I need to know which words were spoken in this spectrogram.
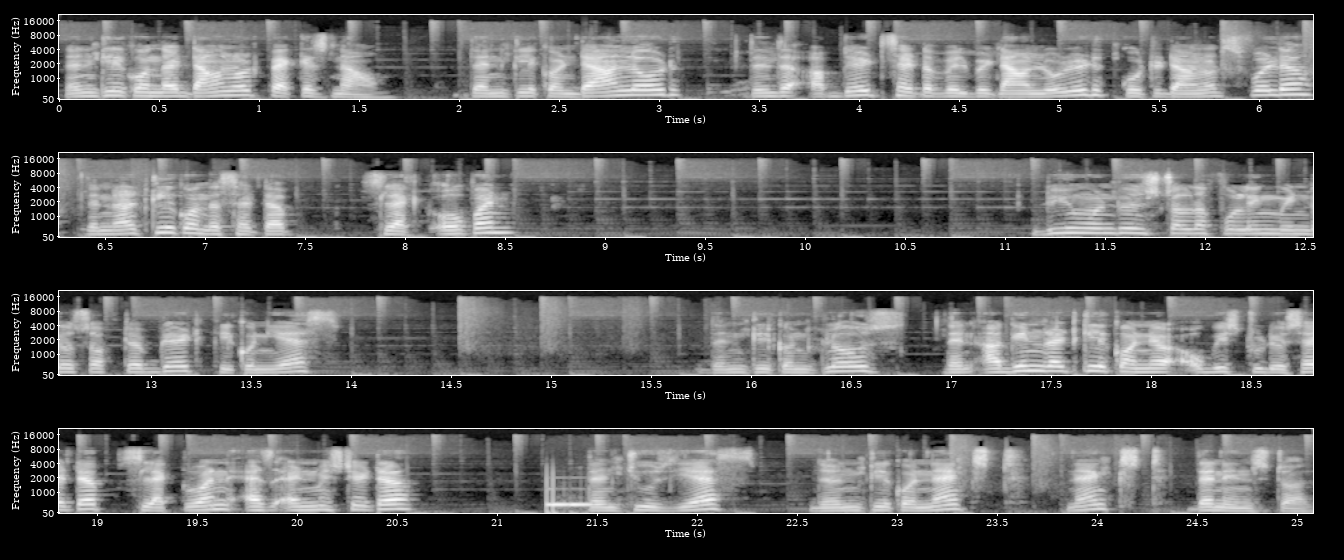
then click on the download package now. Then click on download, then the update setup will be downloaded, go to downloads folder, then right click on the setup, select open, do you want to install the following Windows software update? Click on yes. Then click on close. Then again right click on your OBS Studio setup. Select one as administrator. Then choose yes. Then click on next, next, then install.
